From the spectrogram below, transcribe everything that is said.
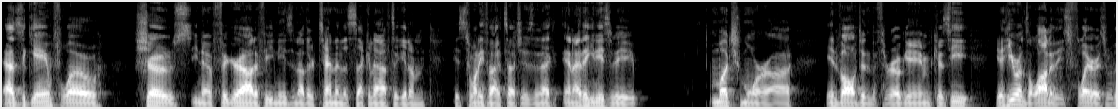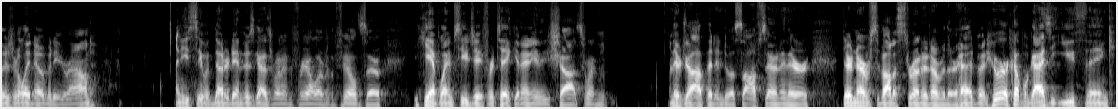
as the game flow shows, you know, figure out if he needs another 10 in the second half to get him – his 25 touches, and that, and I think he needs to be much more uh, involved in the throw game because he, you yeah, he runs a lot of these flares where there's really nobody around. And you see with Notre Dame, those guys running free all over the field. So you can't blame CJ for taking any of these shots when they're dropping into a soft zone and they're they're nervous about us throwing it over their head. But who are a couple guys that you think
